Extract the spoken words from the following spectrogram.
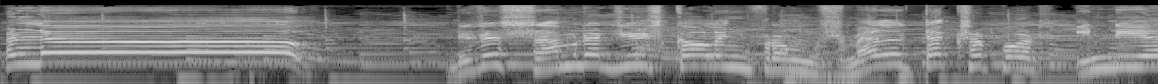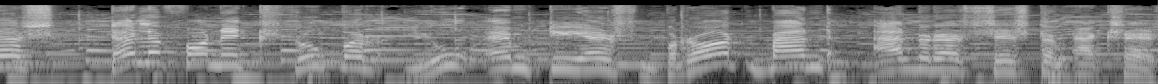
Hello! This is Sam Rajesh calling from Smell Tech Support, India's telephonic super UMTS broadband address system access.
